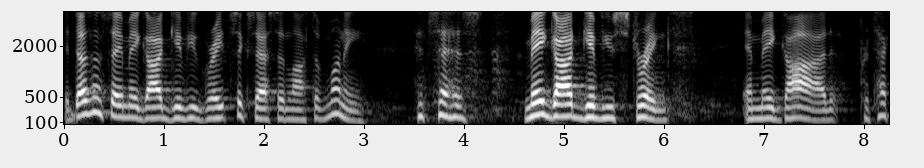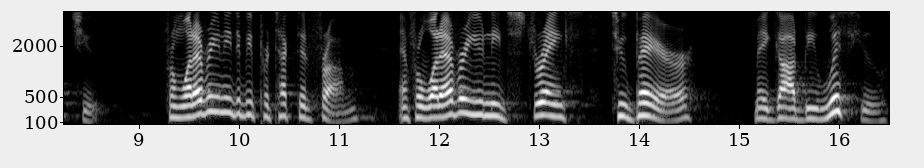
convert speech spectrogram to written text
It doesn't say, May God give you great success and lots of money. It says, May God give you strength and may God protect you from whatever you need to be protected from and for whatever you need strength to bear. May God be with you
